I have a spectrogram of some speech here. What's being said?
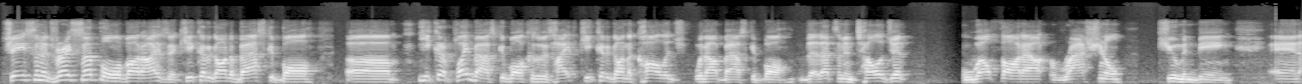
Jason, it's very simple about Isaac. He could have gone to basketball. Um, he could have played basketball because of his height. He could have gone to college without basketball. That's an intelligent, well thought out, rational human being. And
